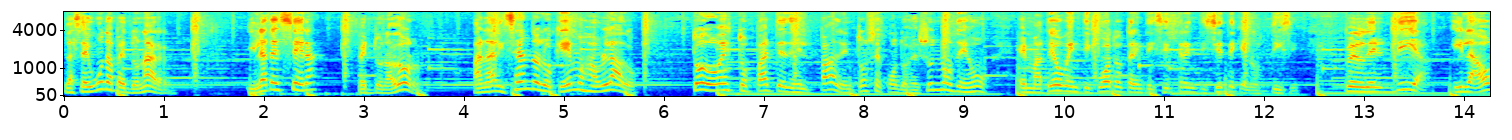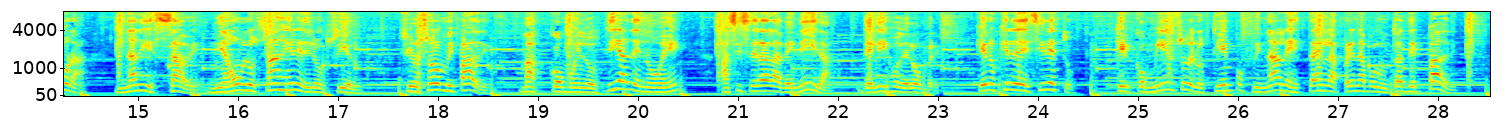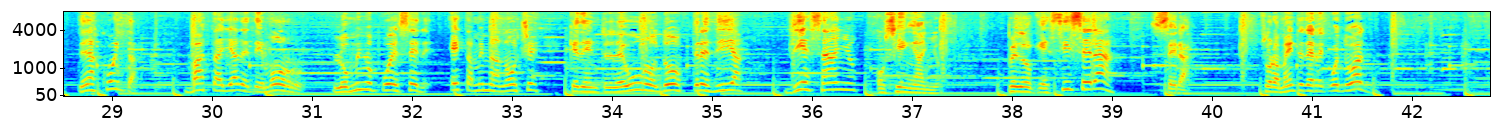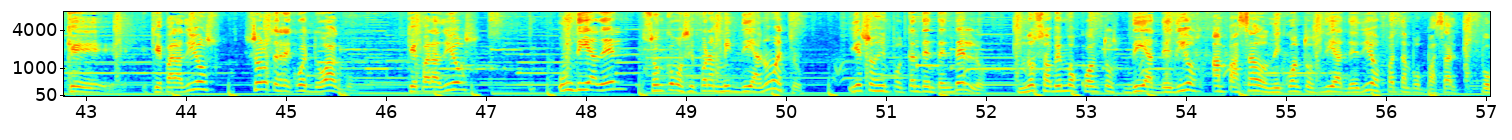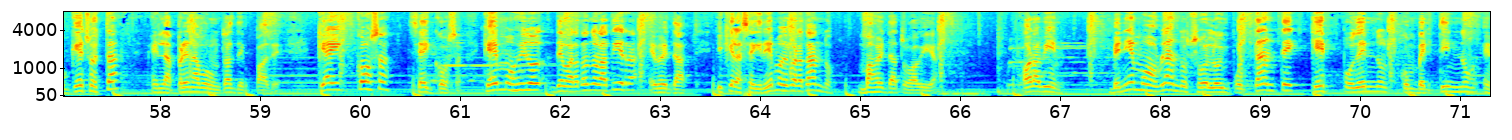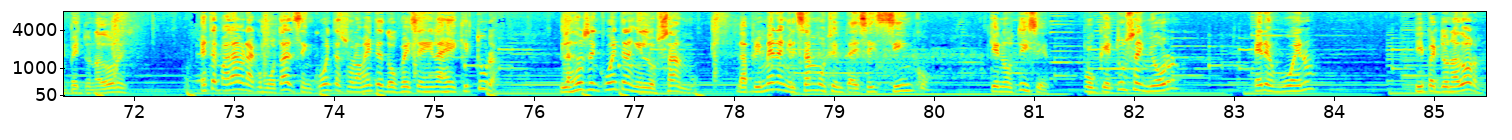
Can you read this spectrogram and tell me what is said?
La segunda, perdonar. Y la tercera, perdonador. Analizando lo que hemos hablado, todo esto parte del Padre. Entonces cuando Jesús nos dejó en Mateo 24, 36, 37 que nos dice, pero del día y la hora nadie sabe, ni aun los ángeles de los cielos, sino solo mi Padre. Mas como en los días de Noé, así será la venida del Hijo del Hombre. ¿Qué nos quiere decir esto? El comienzo de los tiempos finales está en la plena voluntad del Padre. ¿Te das cuenta? Basta ya de temor. Lo mismo puede ser esta misma noche que dentro de uno, dos, tres días, diez años o cien años. Pero lo que sí será, será. Solamente te recuerdo algo. Que, que para Dios, solo te recuerdo algo. Que para Dios, un día de Él son como si fueran mil días nuestros. Y eso es importante entenderlo. No sabemos cuántos días de Dios han pasado ni cuántos días de Dios faltan por pasar. Porque eso está en la plena voluntad del Padre. Que hay cosas, si hay cosas. Que hemos ido desbaratando la tierra, es verdad. Y que la seguiremos desbaratando, más verdad todavía. Ahora bien, veníamos hablando sobre lo importante que es podernos convertirnos en perdonadores. Esta palabra como tal se encuentra solamente dos veces en las escrituras. Las dos se encuentran en los salmos. La primera en el Salmo 86.5, que nos dice, porque tú Señor eres bueno y perdonador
